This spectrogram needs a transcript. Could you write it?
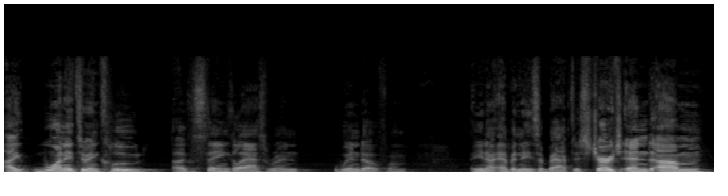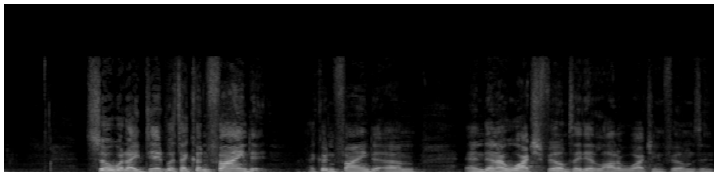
I wanted to include a stained glass window from, you know, Ebenezer Baptist Church. And um, so what I did was I couldn't find it. I couldn't find, um, and then I watched films. I did a lot of watching films, and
